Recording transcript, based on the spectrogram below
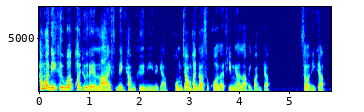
ทั้งหมดนี้คือ Workpoint Today Live ในค่ำคืนนี้นะครับ ผมจอมพลดาวสุขโขและทีมงานลาไปก่อนครับ สวัสดีครับ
